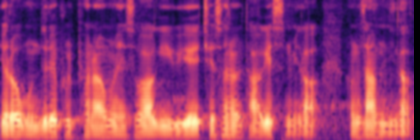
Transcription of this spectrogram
여러분들의 불편함을 해소하기 위해 최선을 다하겠습니다. 감사합니다.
